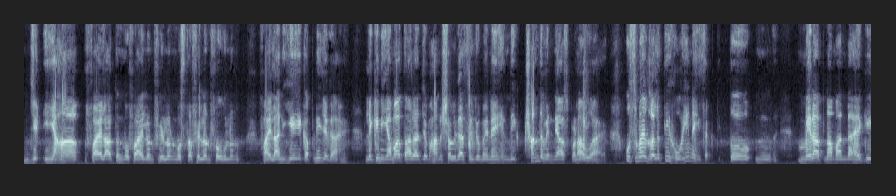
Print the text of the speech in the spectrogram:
यहाँ फ़ायलातुन मुफ़ाइलुन, फ़िलुन, मुस्तफ़िलुन फ़उलुन फ़ाइलान, ये एक अपनी जगह है। लेकिन यमा तारा जबान शलगा से जो मैंने हिंदी छंद विन्यास पढ़ा हुआ है, उसमें गलती हो ही नहीं सकती। तो मेरा अपना मानना है कि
